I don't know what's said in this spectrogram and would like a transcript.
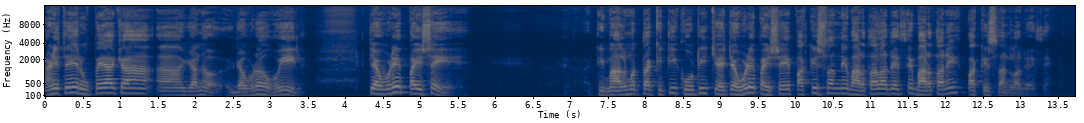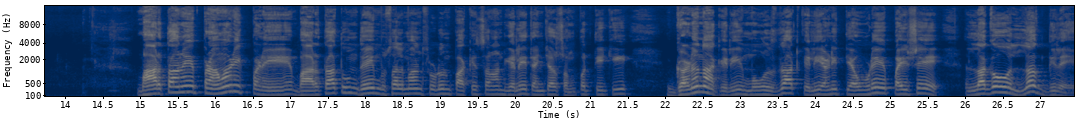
आणि ते रुपयाच्या यानं जेवढं होईल तेवढे पैसे ती मालमत्ता किती कोटीची आहे तेवढे पैसे पाकिस्तानने भारताला द्यायचे भारताने पाकिस्तानला द्यायचे. भारताने प्रामाणिकपणे भारतातून जे मुसलमान सोडून पाकिस्तानात गेले त्यांच्या संपत्तीची गणना केली मोजदात केली आणि तेवढे पैसे लगोलग दिले.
